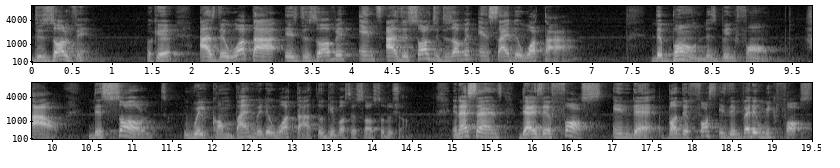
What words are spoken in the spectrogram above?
dissolving okay as the water is dissolving in, as the salt is dissolving inside the water the bond is being formed how the salt will combine with the water to give us a salt solution. In essence, there is a force in there, but the force is a very weak force.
